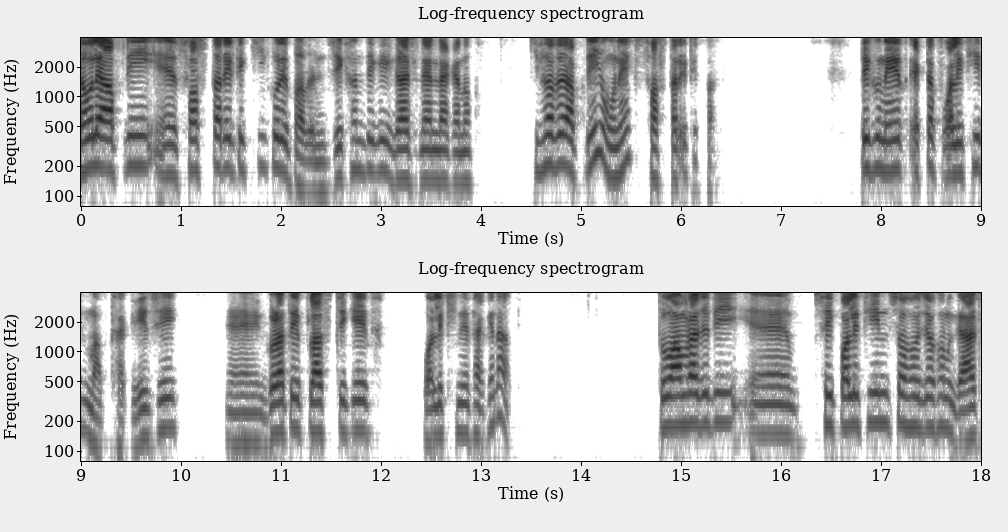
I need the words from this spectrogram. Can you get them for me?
তাহলে আপনি সস্তা রেটে কি করে পাবেন? যেখান থেকে গাছ নেন না কেন কীভাবে আপনি অনেক সস্তা রেটে পাবেন? দেখুন এর একটা পলিথিন মাপ থাকে যে গোড়াতে প্লাস্টিকের পলিথিনে থাকে না? তো আমরা যদি সেই পলিথিন সহ যখন গাছ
